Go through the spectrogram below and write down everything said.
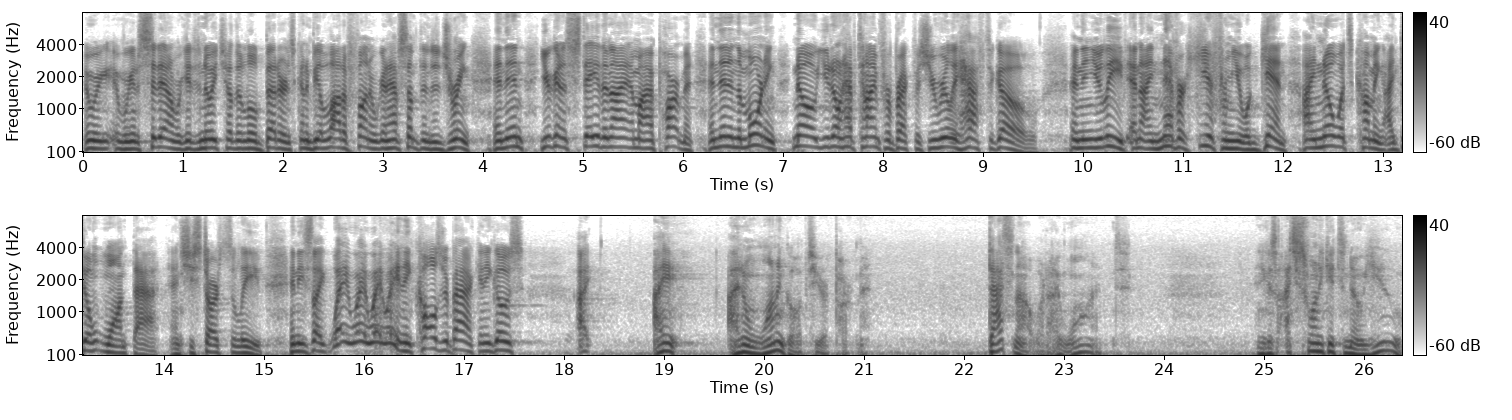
and we're, and we're going to sit down, we're going to know each other a little better, it's going to be a lot of fun, we're going to have something to drink. And then you're going to stay the night in my apartment. And then in the morning, no, you don't have time for breakfast. You really have to go. And then you leave, and I never hear from you again. I know what's coming. I don't want that. And she starts to leave. And he's like, Wait, wait, wait, wait. And he calls her back and he goes, I, I, I don't want to go up to your apartment. That's not what I want. He goes, I just want to get to know you.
